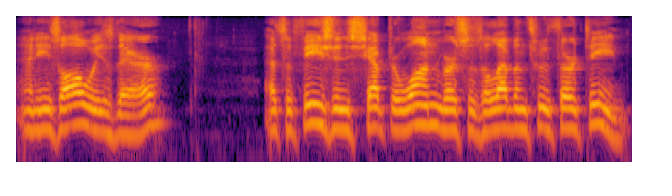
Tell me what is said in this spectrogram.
And He's always there. That's Ephesians chapter 1, verses 11 through 13.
